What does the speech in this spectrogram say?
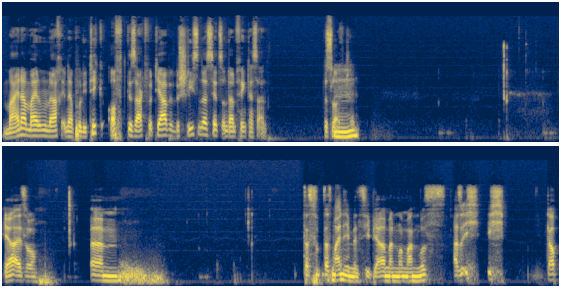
meiner Meinung nach in der Politik oft gesagt wird, ja, wir beschließen das jetzt und dann fängt das an. Das läuft mhm. schon. Ja, also ähm, das, das meine ich im Prinzip, ja. Man, man muss, also ich, ich glaube,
